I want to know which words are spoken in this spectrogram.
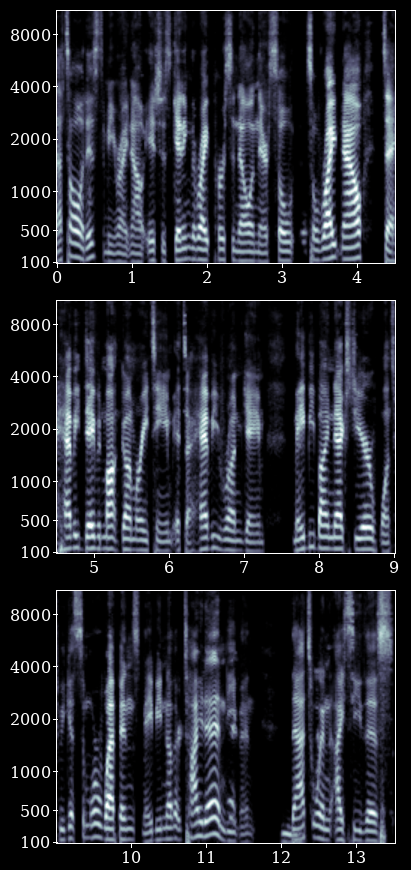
that's all it is to me right now. It's just getting the right personnel in there. So so right now, it's a heavy David Montgomery team. It's a heavy run game. Maybe by next year, once we get some more weapons, maybe another tight end even, mm-hmm. that's when I see this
